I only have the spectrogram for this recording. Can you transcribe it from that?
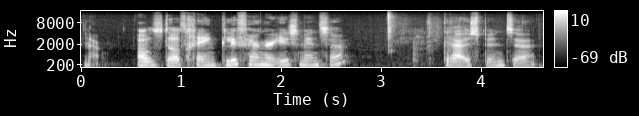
Nou, als dat geen cliffhanger is, mensen, kruispunten.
